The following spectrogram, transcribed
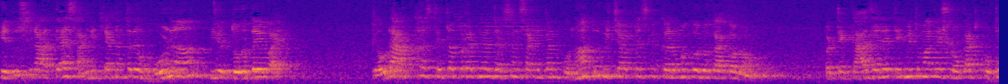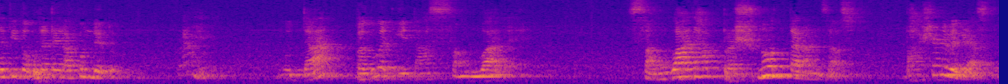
हे दुसरा अध्याय सांगितल्यानंतर होणं म्हणजे दुर्दैव आहे. एवढा अख्खा स्थितप्रज्ञ दर्शन सांगितलं पुन्हा तू विचारतोस की कर्म करू का करू? पण ते का झाले ते मी तुम्हाला श्लोकात कुठे ती गौरत ते राखून देतो. मुद्दा भगवद्गीता संवाद आहे. संवाद हा प्रश्नोत्तरांचा असतो. भाषण वेगळं असतं.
